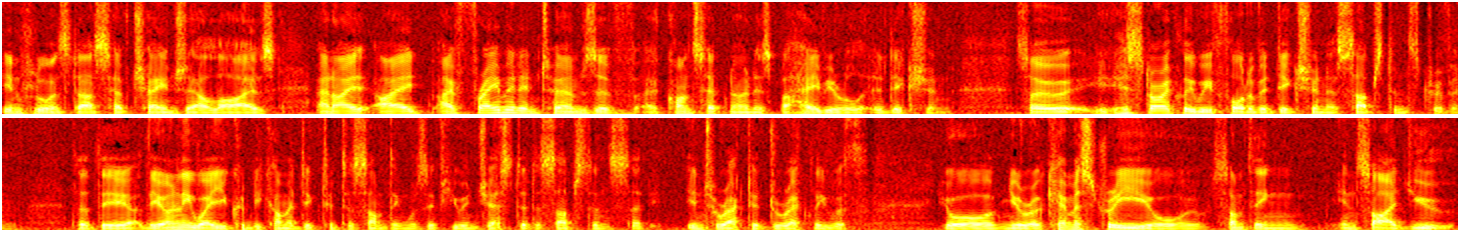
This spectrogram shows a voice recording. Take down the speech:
influenced us, have changed our lives. And I, I, I frame it in terms of a concept known as behavioral addiction. So historically, we've thought of addiction as substance driven. That the, the only way you could become addicted to something was if you ingested a substance that interacted directly with your neurochemistry or something inside you.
